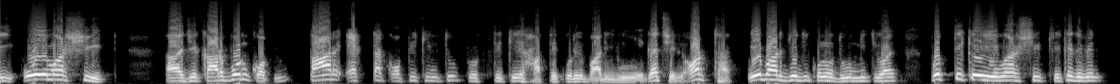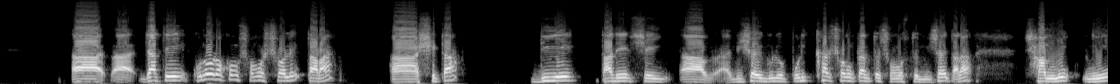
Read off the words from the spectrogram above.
এই ওএমআর শিট যে কার্বন কপি তার একটা কপি কিন্তু প্রত্যেকে হাতে করে বাড়ি নিয়ে গেছেন। অর্থাৎ এবার যদি কোনো দুর্নীতি হয়, প্রত্যেকে এমআর শিট রেখে দেবেন। যাতে কোনো রকম সমস্যা হলে তারা সেটা দিয়ে তাদের সেই বিষয়গুলো পরীক্ষার সংক্রান্ত সমস্ত বিষয় তারা সামনে নিয়ে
